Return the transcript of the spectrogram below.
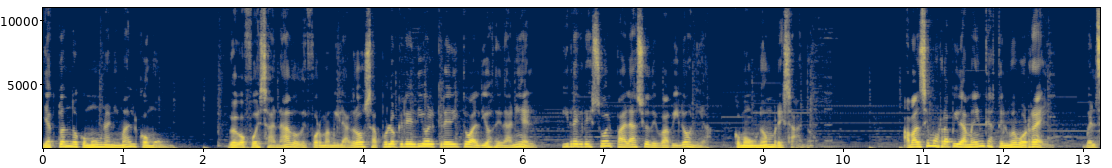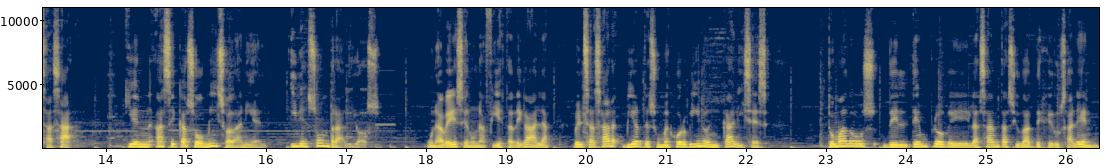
y actuando como un animal común. Luego fue sanado de forma milagrosa, por lo que le dio el crédito al dios de Daniel, y regresó al palacio de Babilonia como un hombre sano. Avancemos rápidamente hasta el nuevo rey, Belsasar, quien hace caso omiso a Daniel y deshonra a Dios. Una vez en una fiesta de gala, Belsasar vierte su mejor vino en cálices, tomados del templo de la santa ciudad de Jerusalén,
